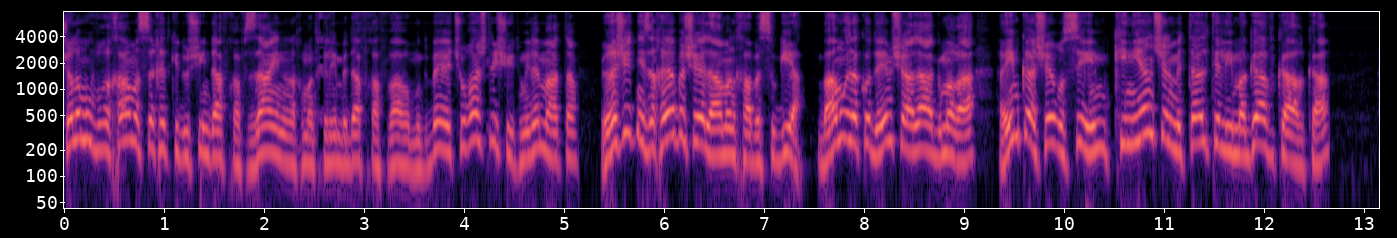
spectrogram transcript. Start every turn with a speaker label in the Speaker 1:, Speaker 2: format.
Speaker 1: שלום וברכה, מסכת קידושין דף כ"ז, אנחנו מתחילים בדף כ"ו עמוד ב', שורה שלישית מלמטה. וראשית נזכר בשאלה המנחה בסוגיה. בעמוד הקודם שאלה הגמרא, האם כאשר עושים קניין של מטלטלים אגב קרקע,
